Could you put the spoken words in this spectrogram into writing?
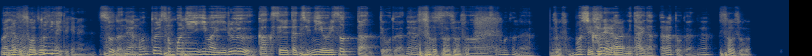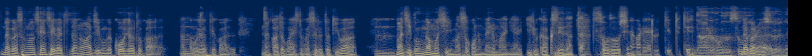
まあ、まず想像しないといけないね。そうだね、んんん本当にそこに今いる学生たちに寄り添ったってことだよね。そうそうそうそうあーそういうことね。そうそう。もしで彼らみたいだったらってことだよね。そうそう。だからその先生が言ってたのは自分が公表とか、あうん公表っていうか、なんかアドバイスとかするときは、うんまあ自分がもし今そこの目の前にいる学生だったら想像しながらやるって言ってて、なるほど、すごいだから面白いね。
